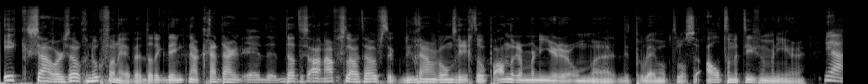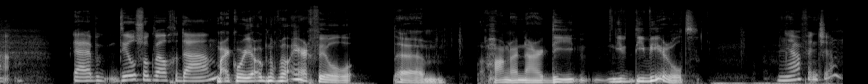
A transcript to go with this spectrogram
Ik zou er zo genoeg van hebben dat ik denk, nou, ik ga daar, eh, dat is een afgesloten hoofdstuk. Nu gaan we ons richten op andere manieren om uh, dit probleem op te lossen. Alternatieve manieren. Ja. Ja, dat heb ik deels ook wel gedaan. Maar ik hoor je ook nog wel erg veel um, hangen naar die, die, die wereld. Ja, vind je?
